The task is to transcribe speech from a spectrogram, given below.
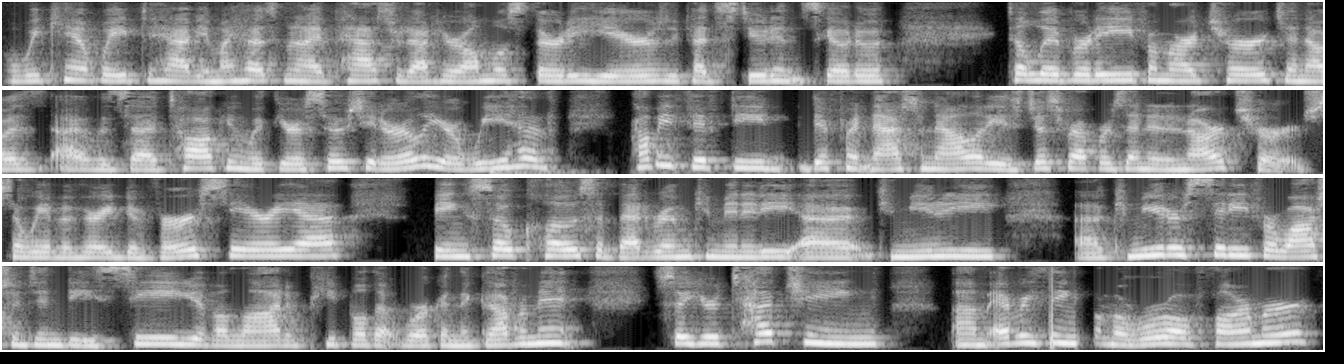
Well, we can't wait to have you. My husband and I pastored out here almost 30 years. We've had students go to to Liberty from our church. And I was, I was uh, talking with your associate earlier. We have probably 50 different nationalities just represented in our church. So we have a very diverse area being so close, a bedroom community, uh, community, uh, commuter city for Washington, DC. You have a lot of people that work in the government. So you're touching, um, everything from a rural farmer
